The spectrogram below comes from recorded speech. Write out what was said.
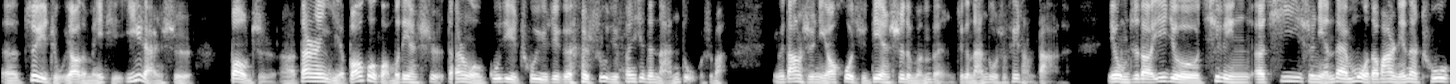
呃，最主要的媒体依然是报纸啊，当然也包括广播电视。但是我估计出于这个 数据分析的难度，是吧？因为当时你要获取电视的文本，这个难度是非常大的。因为我们知道，一九七零呃七十年代末到八十年代初，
